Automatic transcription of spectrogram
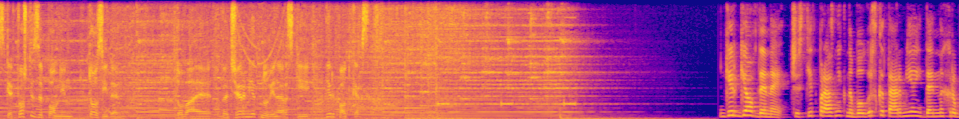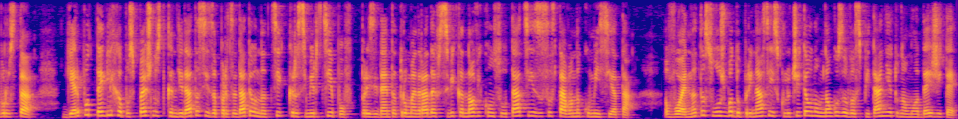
С какво ще запомним този ден? Това е вечерният новинарски Дир подкаст. Гергьов ден е! Честит празник на българската армия и ден на храбростта. ГЕРБ оттеглиха по спешност кандидата си за председател на ЦИК Красимир Ципов. Президентът Румен Радев свика нови консултации за състава на комисията. Военната служба допринася изключително много за възпитанието на младежите.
